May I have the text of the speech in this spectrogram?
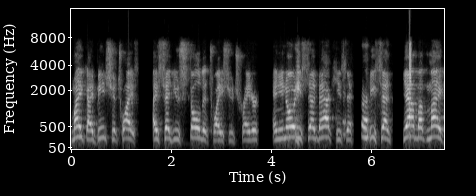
Mike, I beat you twice. I said you stole it twice, you traitor. And you know what he said back? He said, he said, yeah, but Mike,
